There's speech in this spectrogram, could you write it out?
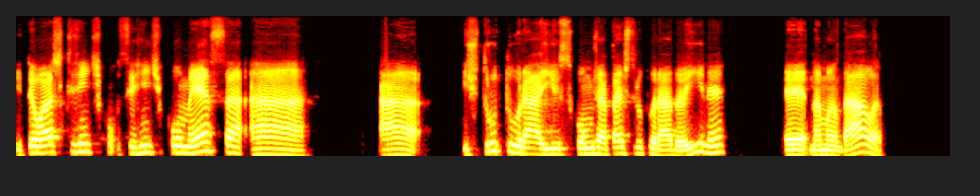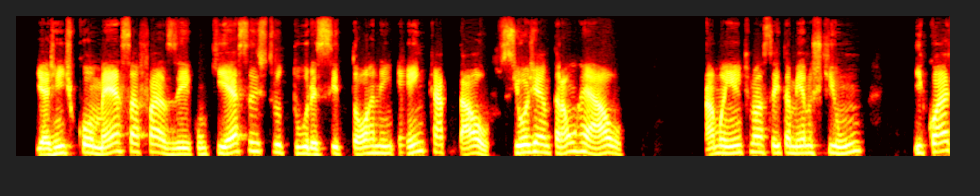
Então, eu acho que se a gente, se a gente começa a, a estruturar isso como já está estruturado aí, né, é, na mandala, e a gente começa a fazer com que essas estruturas se tornem em capital, se hoje entrar um real, amanhã a gente não aceita menos que um, e qual é,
